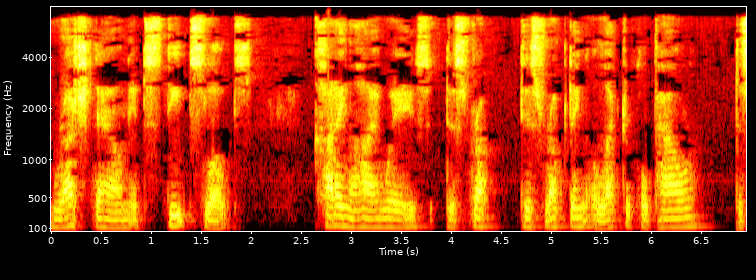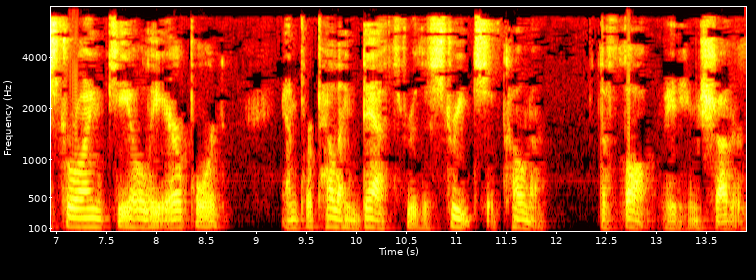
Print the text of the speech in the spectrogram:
rush down its steep slopes, cutting highways, disrupt, disrupting electrical power, destroying Keahole Airport, and propelling death through the streets of Kona. The thought made him shudder.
